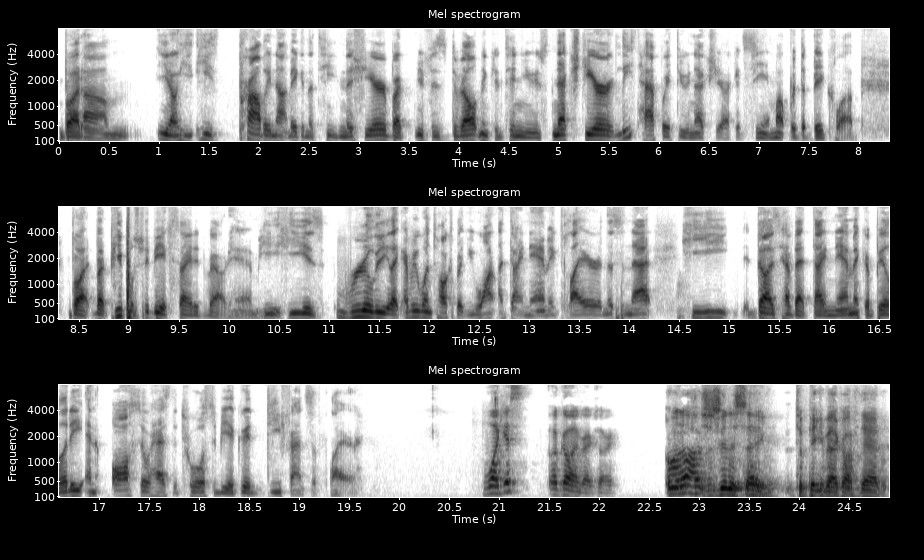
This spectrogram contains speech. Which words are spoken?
But um, you know, he, he's probably not making the team this year. But if his development continues next year, at least halfway through next year, I could see him up with the big club. But but people should be excited about him. He he is really like everyone talks about. You want a dynamic player and this and that. He does have that dynamic ability and also has the tools to be a good defensive player. Well, I guess. Oh, go on, Greg. Sorry. Well, no, I was just going to say to piggyback off that,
